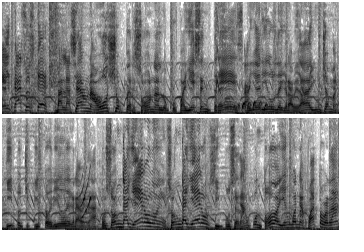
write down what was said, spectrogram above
el caso es que balacearon a ocho personas, loco. Fallecen tres. Hay heridos de gravedad. Hay un chamaquito chiquito herido de gravedad. Pues son galleros, güey. Son galleros. Y pues se dan con todo ahí en Guanajuato, ¿verdad?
